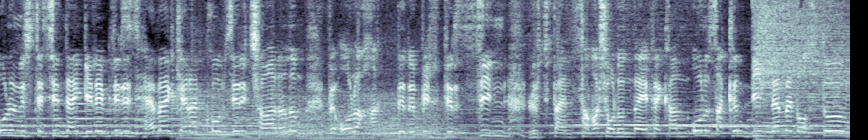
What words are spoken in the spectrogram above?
Onun üstesinden gelebiliriz. Hemen Kerem komiseri çağıralım ve ona hakkını bildirsin. Lütfen savaş onunla Efekan. Onu sakın dinleme dostum.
